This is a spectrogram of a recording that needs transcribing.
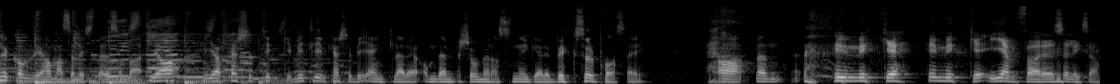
Nu kommer vi ha massa lyssnare som bara, ja, men jag kanske tycker, mitt liv kanske blir enklare om den personen har snyggare byxor på sig. Ja, men Hur mycket? Hur mycket i jämförelse liksom?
